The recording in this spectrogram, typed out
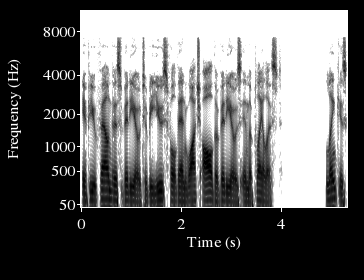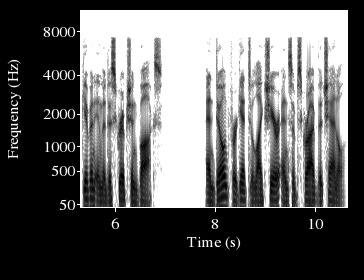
If you found this video to be useful then watch all the videos in the playlist. Link is given in the description box. And don't forget to like share and subscribe the channel.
